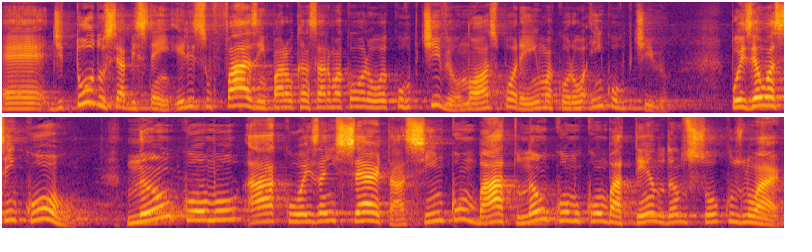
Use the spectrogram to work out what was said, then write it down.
é, de tudo se abstém, eles o fazem para alcançar uma coroa corruptível, nós, porém, uma coroa incorruptível. Pois eu assim corro, não como a coisa incerta, assim combato, não como combatendo, dando socos no ar.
